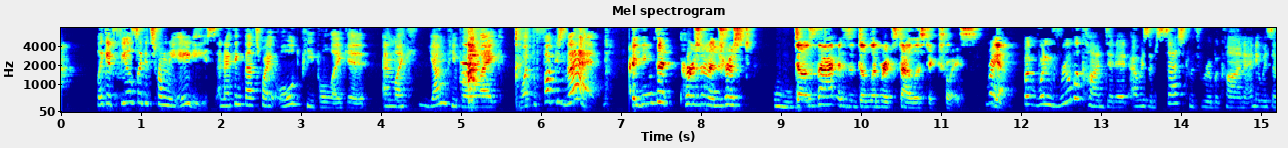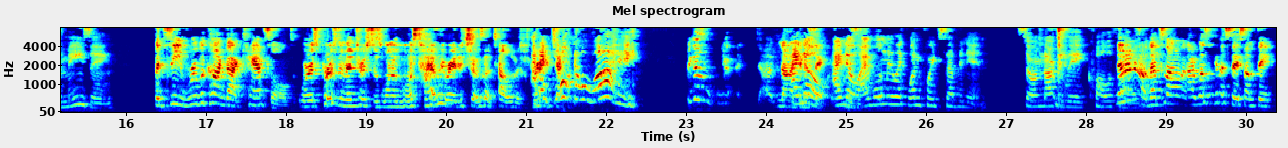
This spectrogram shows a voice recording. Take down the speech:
Like it feels like it's from the 80s, and I think that's why old people like it, and like young people are like, "What the fuck is that?" I think that person of interest does that as a deliberate stylistic choice. Right. Yeah. But when Rubicon did it, I was obsessed with Rubicon, and it was amazing. But see, Rubicon got canceled, whereas Person of Interest is one of the most highly rated shows on television. And I Right? don't know why. because I'm not I know. I know. I'm only like 1.7 in, so I'm not really qualified. no, no. no. That's not. I wasn't gonna say something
